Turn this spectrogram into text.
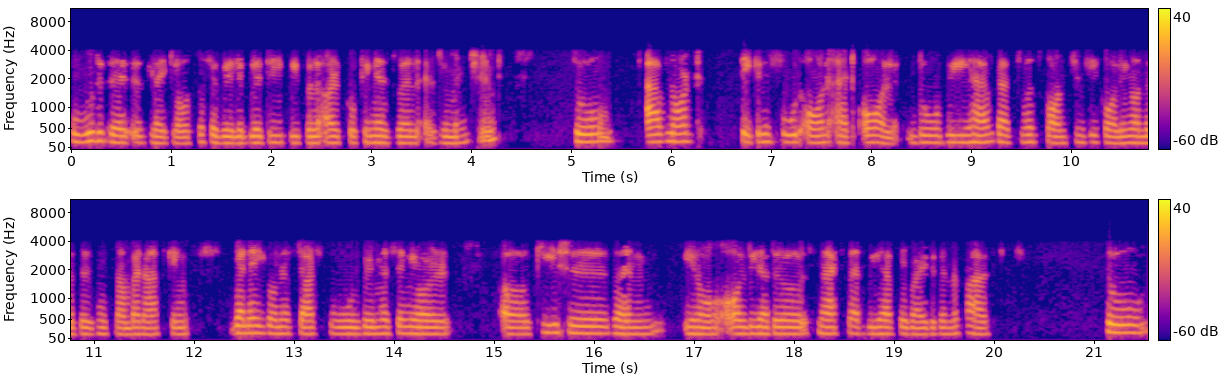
food. There is like lots of availability. People are cooking as well, as you mentioned. So I've not taken food on at all, though we have customers constantly calling on the business number and asking, when are you going to start food? We're missing your uh, quiches and, you know, all the other snacks that we have provided in the past. So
